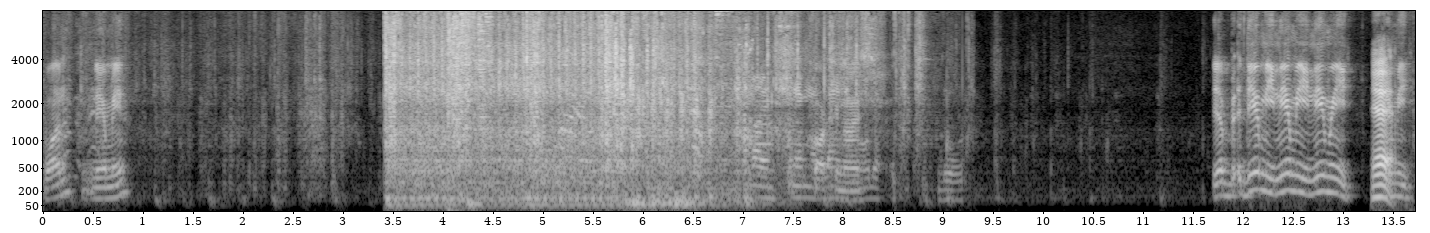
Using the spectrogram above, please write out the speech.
One near me. Fucking nice. Yeah, near me, near me, near me. Yeah. Near me.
